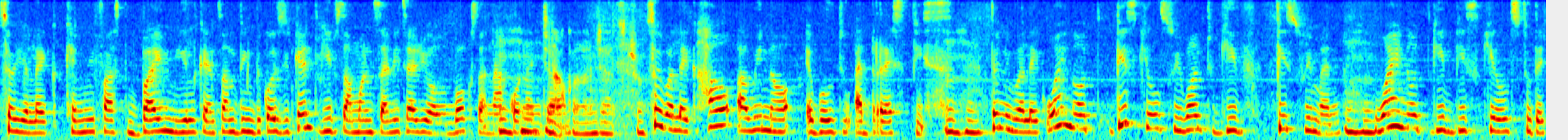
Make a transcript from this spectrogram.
So you're like, can we first buy milk and something because you can't give someone sanitary or box and na njaa, it's true. So we were like, how are we now able to address this? Mm -hmm. Then we were like, why not these skills we want to give these women? mm -hmm. Why not give these skills to the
